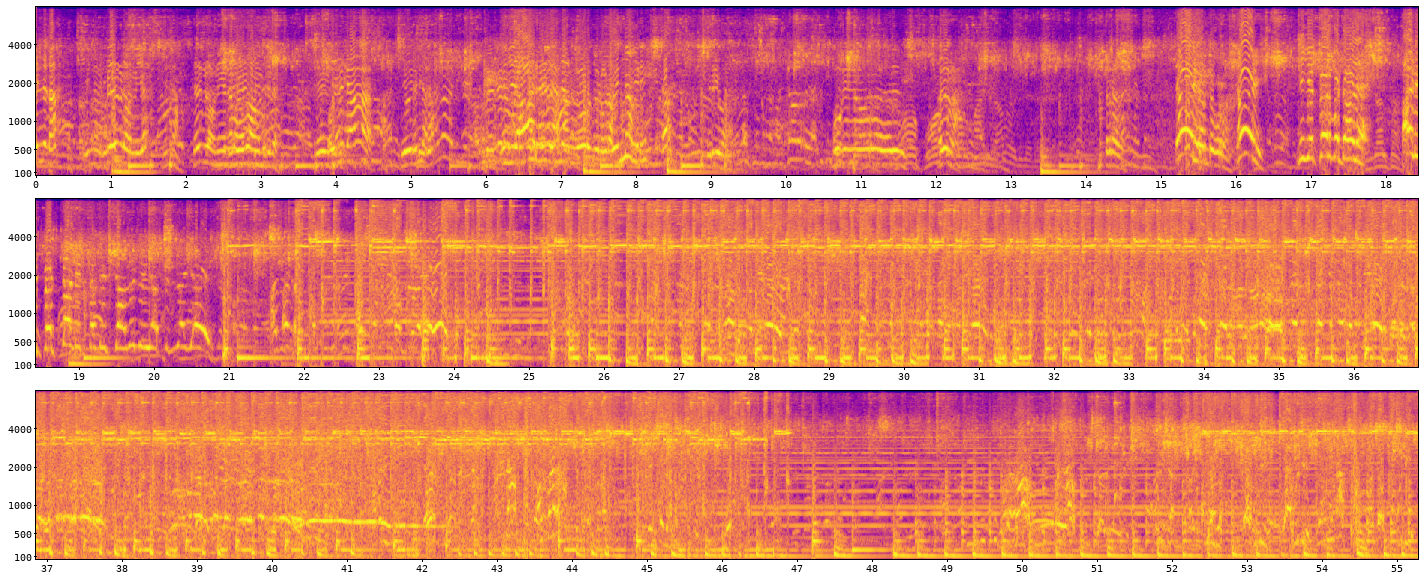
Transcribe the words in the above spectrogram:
என்னடா? வந்தீங்க எதுக்குடா வந்தீங்க என்னால ஒண்ணும் வாங்க முடியல என்னடா? நீங்க யாரு? சொல்லுங்க என்ன தெரியவா நீங்க பேர்பட்டாவல அடி பெட்டாடி நீங்க பிள்ளையே.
